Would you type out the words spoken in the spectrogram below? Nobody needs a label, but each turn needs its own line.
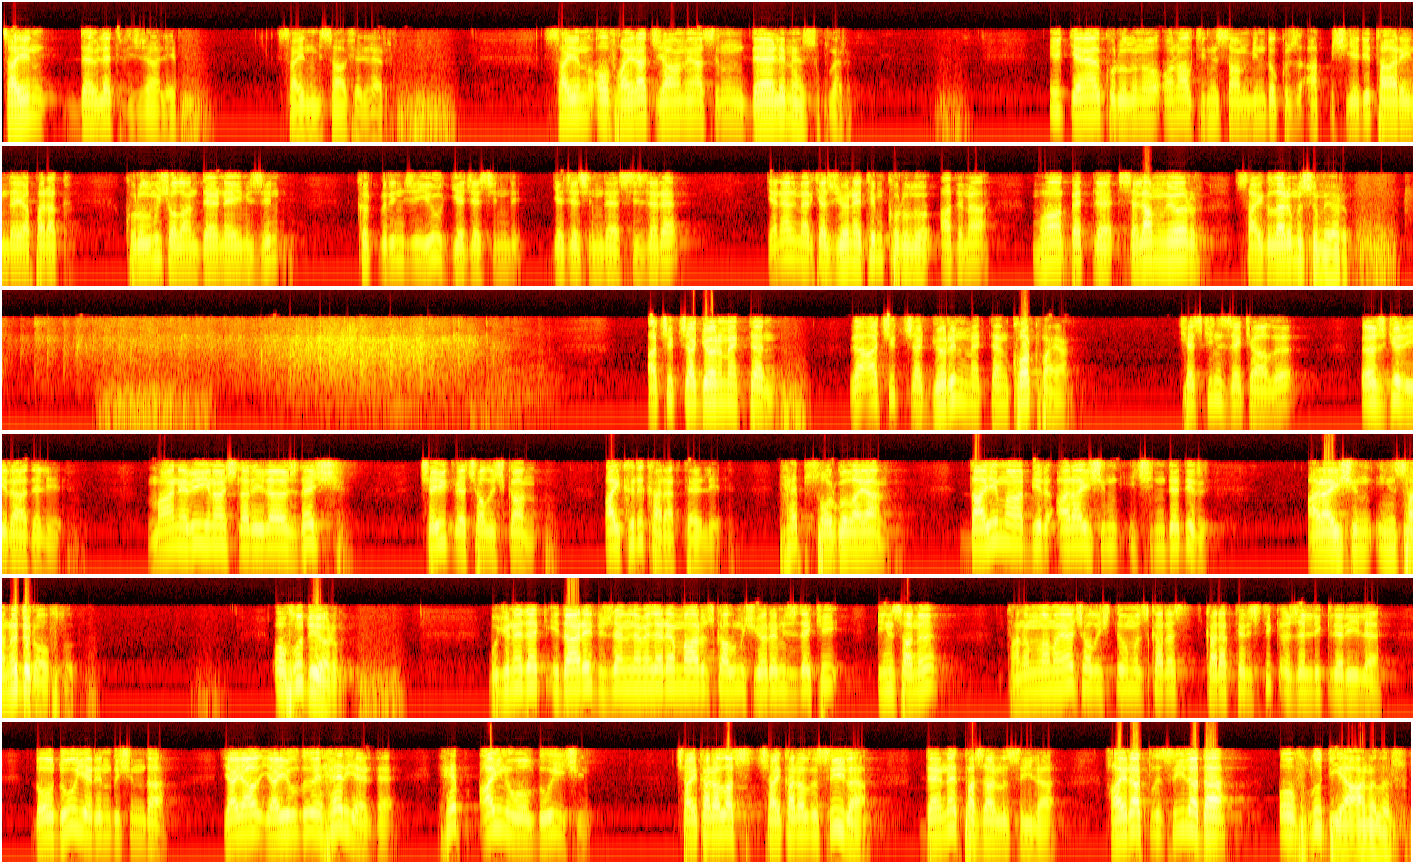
Sayın devlet ricali, sayın misafirler, sayın Of Hayrat camiasının değerli mensupları, ilk genel kurulunu 16 Nisan 1967 tarihinde yaparak kurulmuş olan derneğimizin 41. yıl gecesinde, gecesinde sizlere Genel Merkez Yönetim Kurulu adına muhabbetle selamlıyor, saygılarımı sunuyorum. Açıkça görmekten ve açıkça görünmekten korkmayan, keskin zekalı, özgür iradeli, manevi inançlarıyla özdeş, çevik ve çalışkan, aykırı karakterli, hep sorgulayan, daima bir arayışın içindedir, arayışın insanıdır Oflu. Oflu diyorum. Bugüne dek idari düzenlemelere maruz kalmış yöremizdeki insanı tanımlamaya çalıştığımız karakteristik özellikleriyle doğduğu yerin dışında yayıldığı her yerde hep aynı olduğu için Çaykaralas, Çaykaralısıyla, dernek pazarlısıyla, hayratlısıyla da oflu diye anılır.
